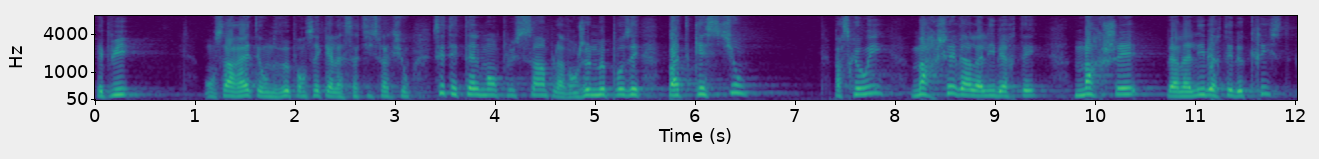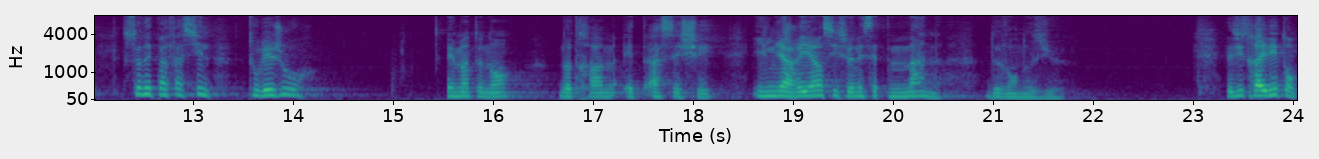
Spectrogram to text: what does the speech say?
Et puis, on s'arrête et on ne veut penser qu'à la satisfaction. C'était tellement plus simple avant. Je ne me posais pas de questions. Parce que oui, marcher vers la liberté, marcher vers la liberté de Christ, ce n'est pas facile tous les jours. Et maintenant, notre âme est asséchée. Il n'y a rien si ce n'est cette manne devant nos yeux. Les Israélites ont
